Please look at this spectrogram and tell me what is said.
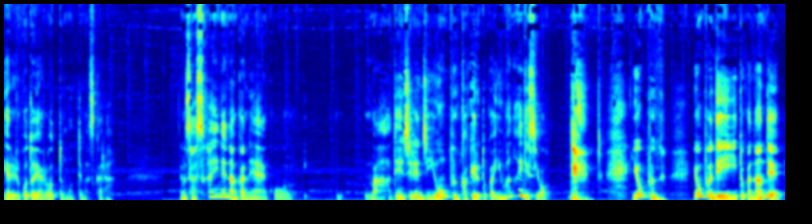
やれることをやろうと思ってますからでもさすがにねなんかねこうまあ電子レンジ4分かけるとか言わないですよ。で4分4分でいいとかなんで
